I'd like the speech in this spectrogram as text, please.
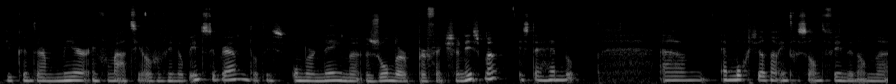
je kunt daar meer informatie over vinden op Instagram. Dat is ondernemen zonder perfectionisme, is de handle. Um, en mocht je dat nou interessant vinden, dan uh,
